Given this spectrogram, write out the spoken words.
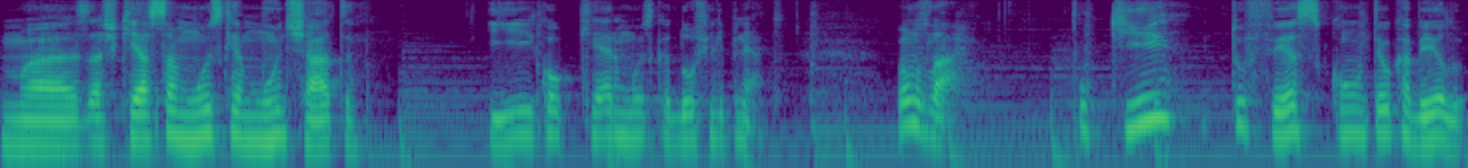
Mas acho que essa música é muito chata. E qualquer música do Felipe Neto. Vamos lá. O que tu fez com o teu cabelo?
